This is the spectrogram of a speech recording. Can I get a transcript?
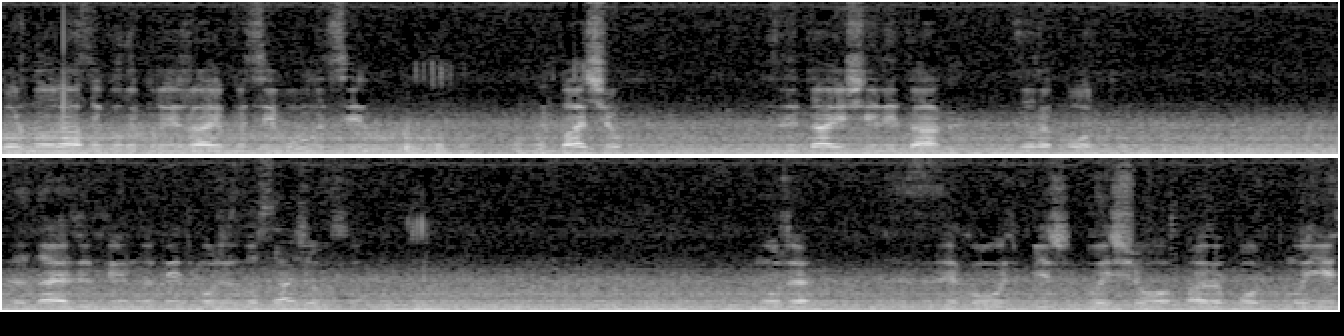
Кожного разу, коли проїжджаю по цій вулиці, бачу злітаючий літак з аеропорту. Не знаю, звідки він летить, може з Лос-Анджелесу, може з якогось більш ближчого аеропорту. Ну, є,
